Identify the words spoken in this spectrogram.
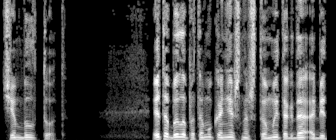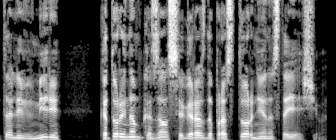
чем был тот. Это было потому, конечно, что мы тогда обитали в мире, который нам казался гораздо просторнее настоящего,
